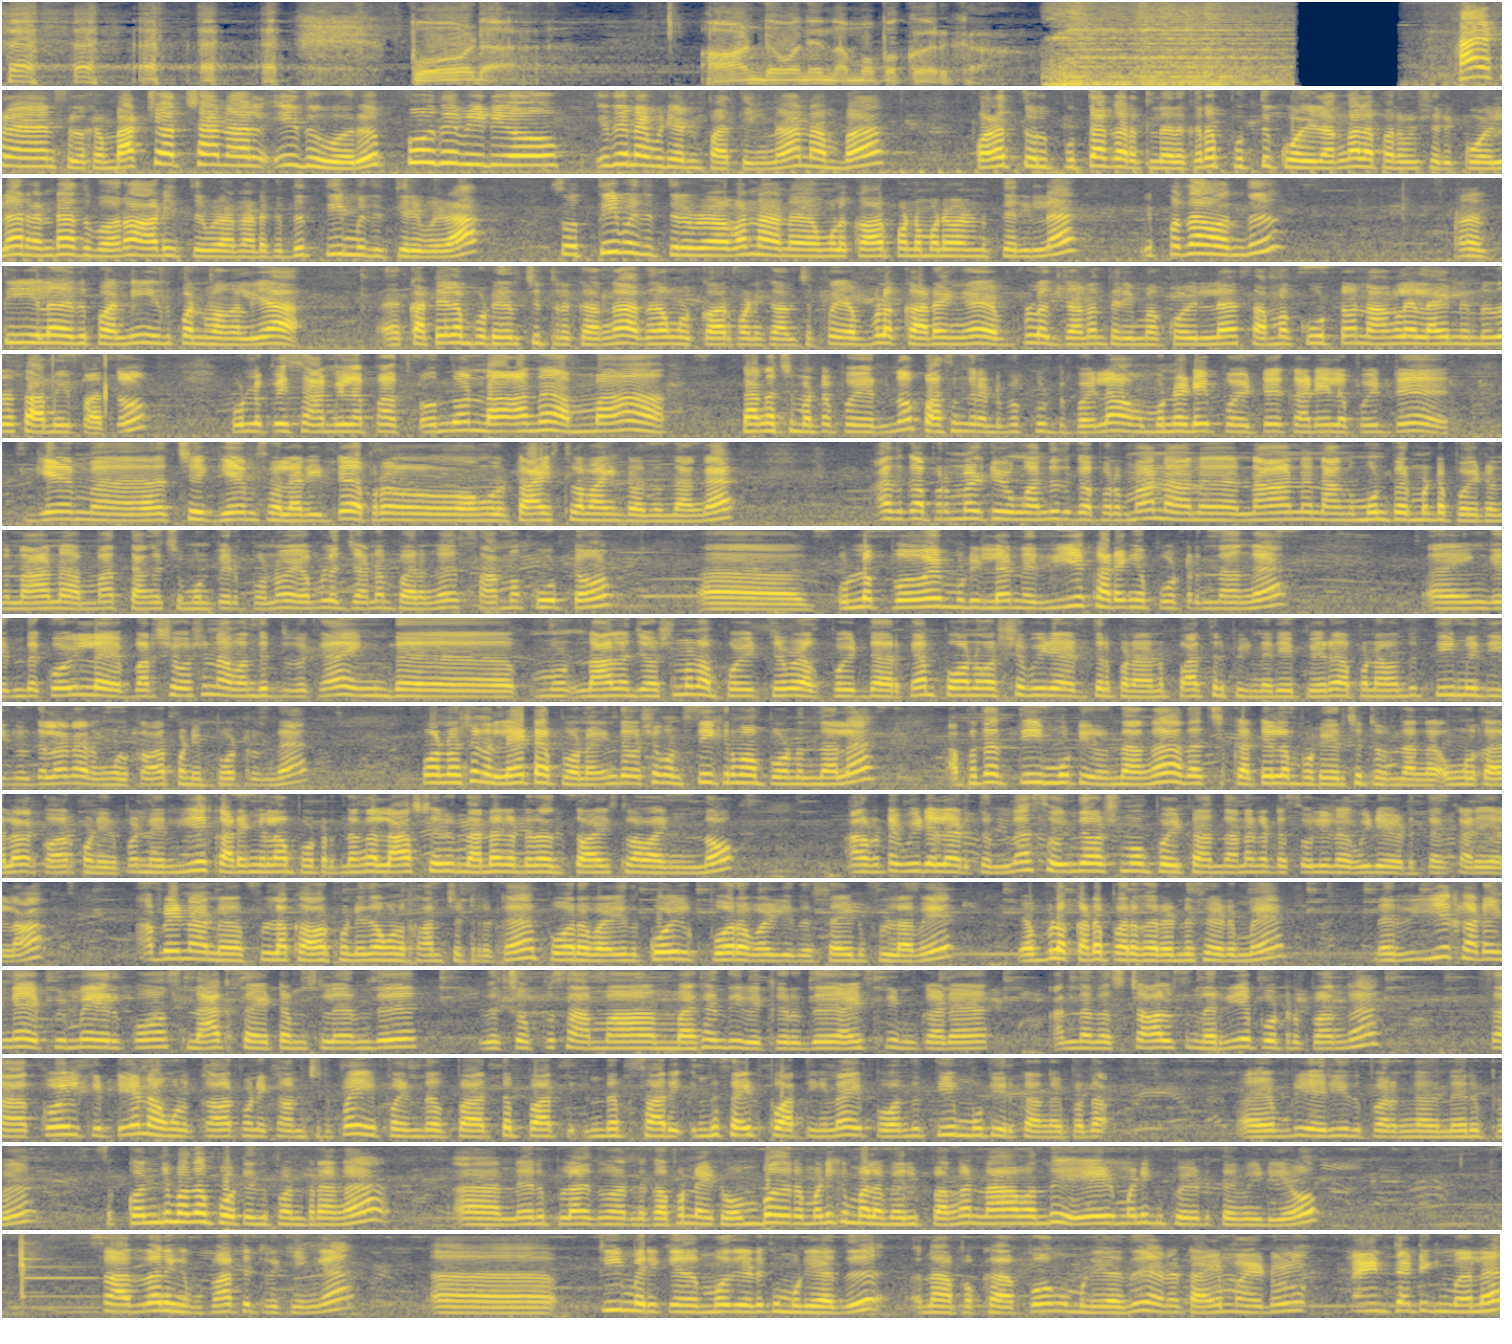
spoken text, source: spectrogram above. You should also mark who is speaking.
Speaker 1: போடா. ஆண்டவனே நம்ம பக்கம் இருக்கான்
Speaker 2: hi friends welcome back to our channel இது ஒரு புது வீடியோ இது என்ன வீடியோன்னு பார்த்தீங்கன்னா நம்ம குளத்தூள் புத்தகரத்தில் இருக்கிற புத்து கோயில் அங்கால பரமேஸ்வரி கோயிலில் ரெண்டாவது வாரம் ஆடி திருவிழா நடக்குது தீமிதி திருவிழா. ஸோ தீமிதி திருவிழாவை நான் உங்களுக்கு கவர் பண்ண முடியும்னு தெரியல. இப்போ தான் வந்து தீயெல்லாம் இது பண்ணி இது பண்ணுவாங்க இல்லையா? கட்டையெல்லாம் போட்டு எரிச்சிட்டு இருக்காங்க அதெல்லாம் உங்களுக்கு கவர் பண்ணி காமிச்சிருப்போம் எவ்வளோ கடைங்க எவ்வளோ ஜனம் தெரியுமா கோயிலில்? செம கூட்டம். நாங்களே லைனில் இருந்து சாமியை பார்த்தோம். உள்ளே போய் சாமியெல்லாம் பார்த்துட்டு வந்தோம். நான் அம்மா தங்கச்சி மட்டும் போயிருந்தோம். பசங்க ரெண்டு பேரும் கூப்பிட்டு போயிடலாம். அவங்க முன்னாடியே போயிட்டு கடையில் போயிட்டு கேம் வச்சு கேம்ஸ் விளையாடிட்டு அப்புறம் அவங்களுக்கு டாய்ஸ்லாம் வாங்கிட்டு வந்திருந்தாங்க. அதுக்கப்புறமேட்டு இவங்க வந்ததுக்கப்புறமா நான் நான் நாங்கள் மூணு பேர் மட்டும் போயிட்டு வந்தோம். நான் அம்மா தங்கச்சி மூணு பேர் போனோம். எவ்வளோ ஜனம் பாருங்கள் செம கூட்டம். உள்ளே போகவே முடியல. நிறைய கடைங்க போட்டிருந்தாங்க. இங்கே இந்த கோயிலில் வருஷம் வருஷம் நான் வந்துட்டு இருக்கேன். இந்த நாலஞ்சு வருஷமாக நான் போயிட்டு திருவிழாக்கு போயிட்டு தான் இருக்கேன். போன வருஷம் வீடியோ எடுத்துருப்பேன் நான் பார்த்துருப்பீங்க நிறைய பேர். அப்போ நான் வந்து தீமிதிக்கிறதெல்லாம் நான் உங்களுக்கு கவர் பண்ணி போட்டிருந்தேன். போன வருஷம் நான் லேட்டாக போனேன். இந்த வருஷம் கொஞ்சம் சீக்கிரமாக போனதுனால அப்போ தான் தீ மூட்டி இருந்தாங்க. அதாச்சும் கட்டையெல்லாம் போட்டு எரிச்சிட்டு இருந்தாங்க. உங்களுக்கு அதெல்லாம் கவர் பண்ணியிருப்பேன். நிறைய கடைங்கெல்லாம் போட்டிருந்தாங்க. லாஸ்ட் இயர் இந்த அண்ணகட்டை தான் டாய்ஸ்லாம் வாங்கியிருந்தோம். அவர்கிட்ட வீடியோலாம் எடுத்திருந்தேன். ஸோ இந்த வருஷமும் போயிட்டு அந்த அண்ணகிட்ட சொல்லி நான் வீடியோ எடுத்தேன் கடையெல்லாம். அப்படியே நான் ஃபுல்லாக கவர் பண்ணி தான் உங்களுக்கு காமிச்சிட்டு இருக்கேன் போகிற வழி இது கோயிலுக்கு போகிற வழி இந்த சைடு ஃபுல்லாகவே எவ்வளோ கடை பாருங்கள் ரெண்டு சைடுமே நிறைய கடைங்க எப்பயுமே இருக்கும். ஸ்நாக்ஸ் ஐட்டம்ஸ்லேருந்து இந்த சொப்பு சாமான் மெஹந்தி வைக்கிறது ஐஸ்கிரீம் கடை அந்தந்த ஸ்டால்ஸ் நிறைய போட்டிருப்பாங்க. ச கோயில்கிட்டேயே நான் உங்களுக்கு கவர் பண்ணி காமிச்சிருப்பேன். இப்போ இந்த பார்த்து பார்த்து இந்த சாரி இந்த சைட் பார்த்தீங்கன்னா இப்போ வந்து தீ மூட்டியிருக்காங்க இப்போ தான் எப்படி எரியுது பாருங்கள் அது நெருப்பு. ஸோ கொஞ்சமாக தான் போட்டு இது பண்ணுறாங்க நெருப்புலாம் இது வந்ததுக்கப்புறம் நைட் ஒம்பதரை மணிக்கு மேலே மெரிப்பாங்க நான் வந்து ஏழு மணிக்கு போய் எடுத்த வீடியோ. ஸோ அதுதான் நீங்கள் இப்போ பார்த்துட்ருக்கீங்க. தீ மறிக்கும் போது எடுக்க முடியாது. நான் அப்போ க போக முடியாது. ஏன்னா டைம் ஆகிடும் நைன் தேர்ட்டிக்கு மேலே.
